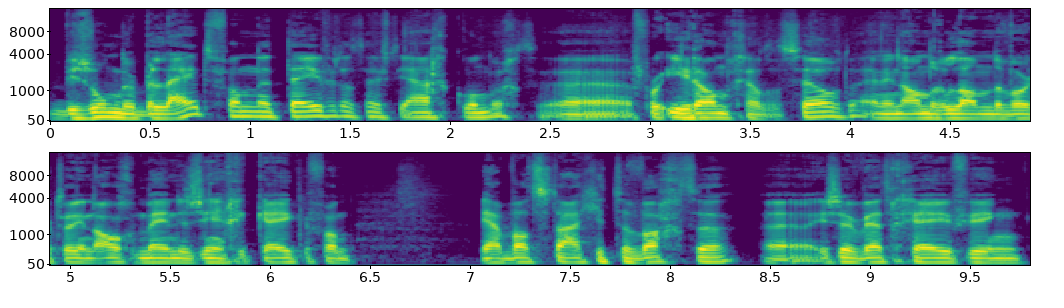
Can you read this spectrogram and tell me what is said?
bijzonder beleid van uh, Teven. Dat heeft hij aangekondigd. Uh, voor Iran geldt hetzelfde. En in andere landen wordt er in algemene zin gekeken van... ja, wat staat je te wachten? is er wetgeving?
